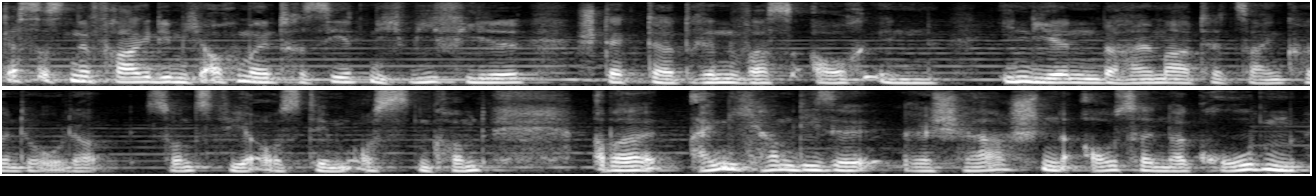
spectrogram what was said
Das ist eine Frage, die mich auch immer interessiert, nicht wie viel steckt da drin, was auch in Indien beheimatet sein könnte oder sonst wie aus dem Osten kommt. Aber eigentlich haben diese Recherchen außer einer groben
